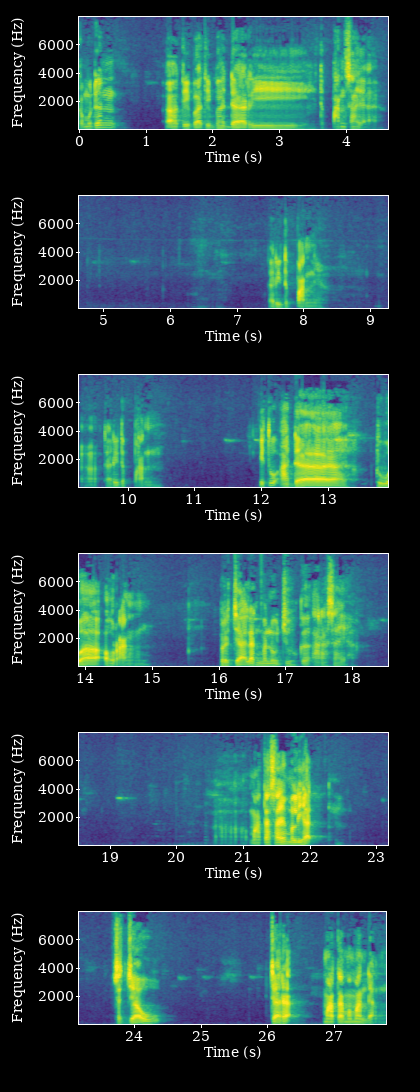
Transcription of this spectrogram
Kemudian eh, tiba-tiba dari depan saya, dari depan ya, uh, dari depan itu ada dua orang berjalan menuju ke arah saya. Uh, mata saya melihat sejauh jarak mata memandang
